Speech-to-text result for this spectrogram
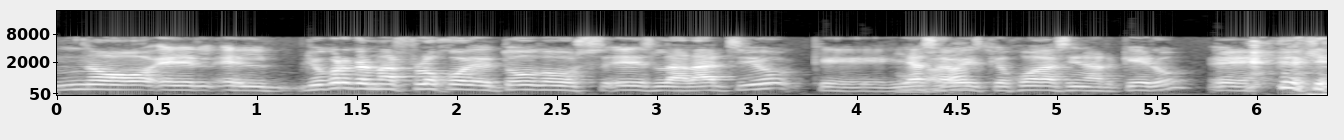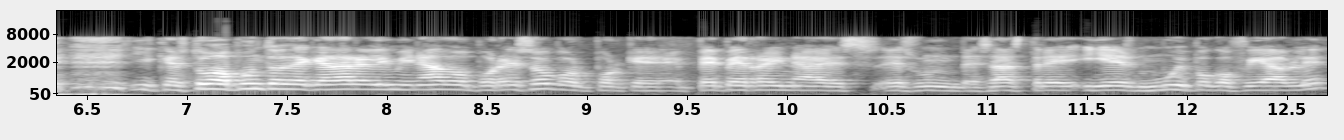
No, el, el, yo creo que el más flojo de todos es la Lazio, que ya sabéis que juega sin arquero eh, y que estuvo a punto de quedar eliminado por eso, por, porque Pepe Reina es, es un desastre y es muy poco fiable.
